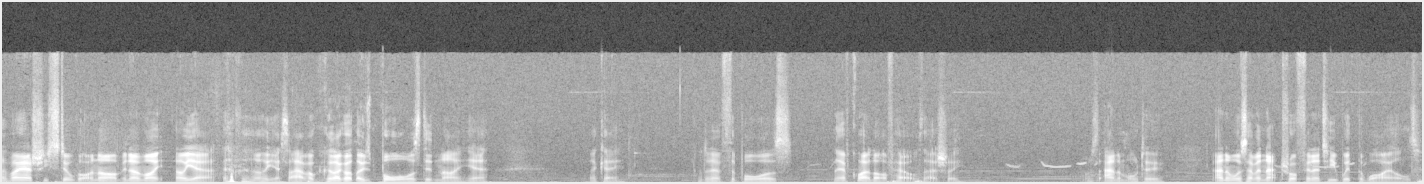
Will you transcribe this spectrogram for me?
Have I actually still got an arm? You know, my oh yeah, oh yes, I have because I got those boars, didn't I? Yeah. Okay. I don't know if the boars. They have quite a lot of health actually. What does animal do? Animals have a natural affinity with the wild.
